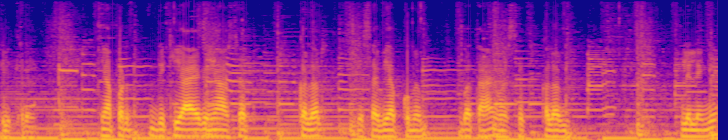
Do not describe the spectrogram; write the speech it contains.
क्लिक करें। यहाँ पर देखिए, आएगा यहाँ से कलर जैसे अभी आपको मैं बताएँ वैसे कलर ले लेंगे।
